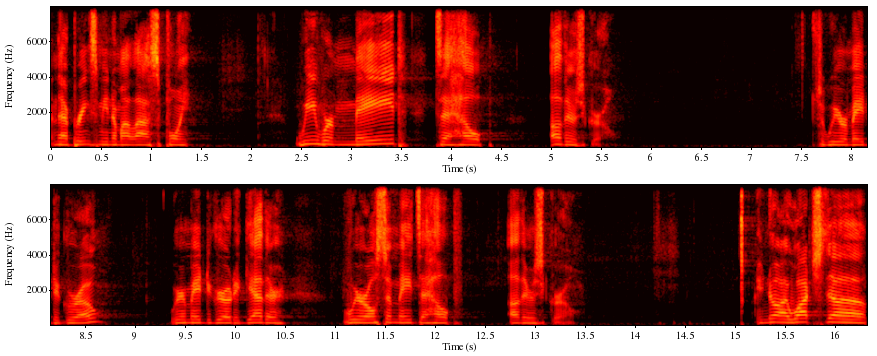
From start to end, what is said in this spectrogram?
And that brings me to my last point. We were made to help others grow. So we were made to grow. We were made to grow together. We were also made to help others grow. You know, I watched uh,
